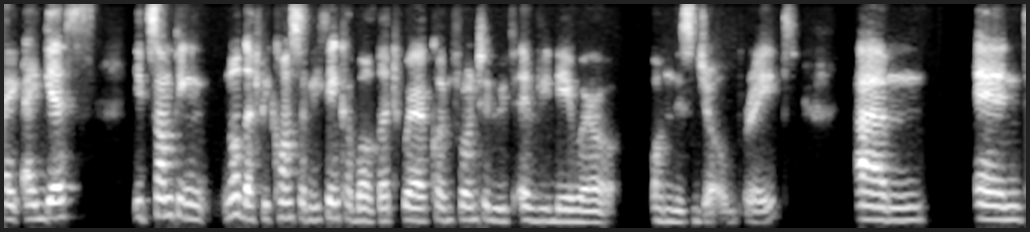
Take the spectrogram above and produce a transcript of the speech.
I, I guess it's something not that we constantly think about that we're confronted with every day we're on this job right? Um and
